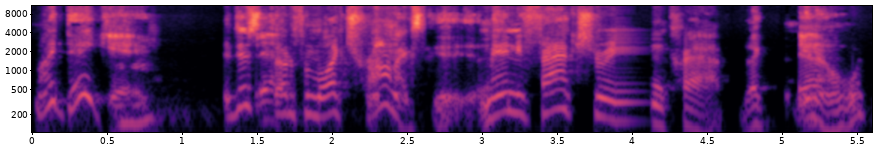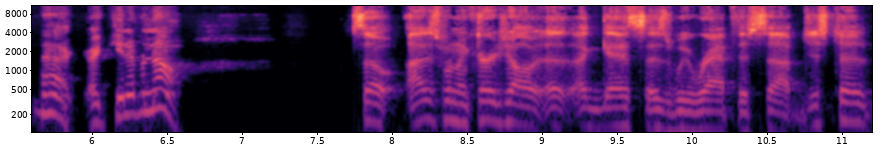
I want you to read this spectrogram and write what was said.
my day gig. Mm-hmm. It just yeah. started from electronics, manufacturing crap. Like, you know, what the heck? Like, you never know. So I just want to encourage y'all, uh, I guess, as we wrap this up, just to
